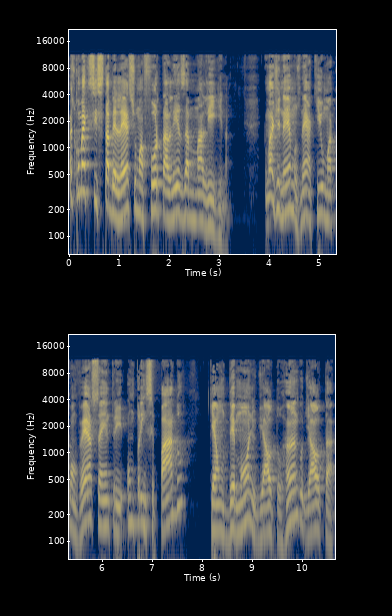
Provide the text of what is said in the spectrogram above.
Mas como é que se estabelece uma fortaleza maligna? Imaginemos, né, aqui uma conversa entre um principado que é um demônio de alto rango, de alta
